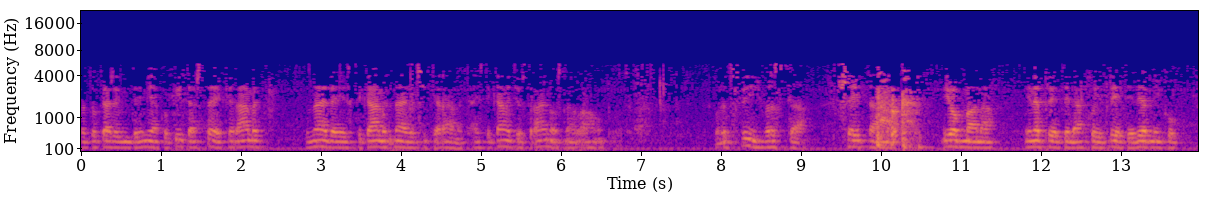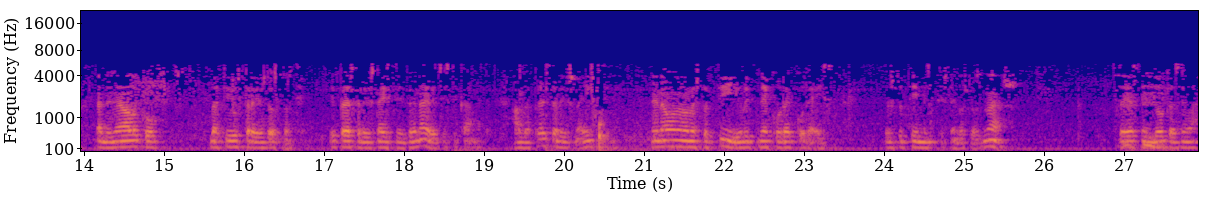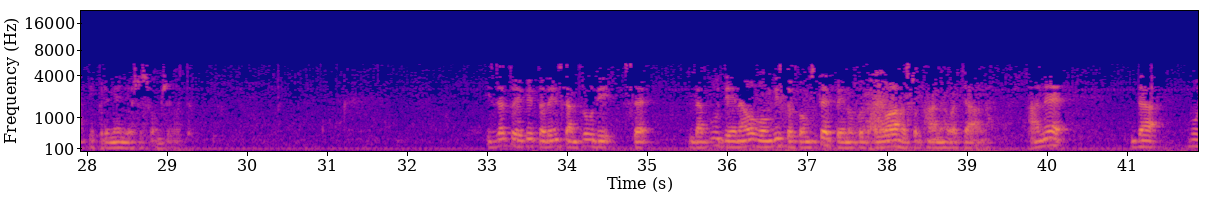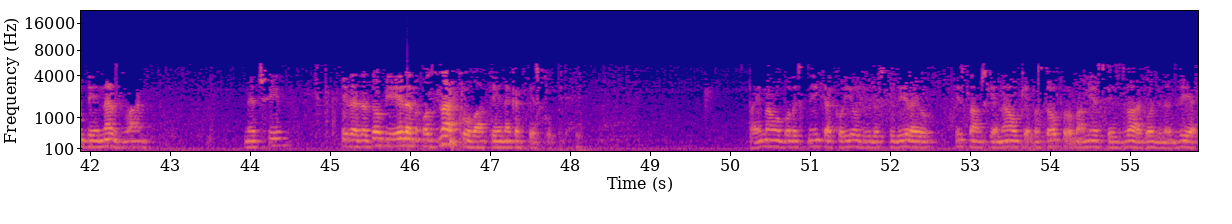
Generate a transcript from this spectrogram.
Zato kaže da mi ako pitaš šta je keramet, znaj da je istikamet najveći keramet. A istikamet je ustrajnost na Allahom putu. Pored svih vrsta šeitana i obmana i neprijatelja koji prijete vjerniku na dunjalku, da ti ustraješ do smrti i prestaniš na istini, to je najveći stikamet. Ali da prestaniš na istini, ne na onome što ti ili neko rekao da je istina, ili što ti misliš, nego što znaš sa jasnim dokazima i primjenjuješ u svom životu. I zato je bitno da insan trudi se da bude na ovom visokom stepenu kod Allaha subhanahu wa ta'ala, a ne da bude nazvan nečim ili da dobije jedan od znakova te nekakve skupine. Pa imamo bolesnika koji odu da studiraju islamske nauke, pa se oproba mjesec, dva godine, dvije.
